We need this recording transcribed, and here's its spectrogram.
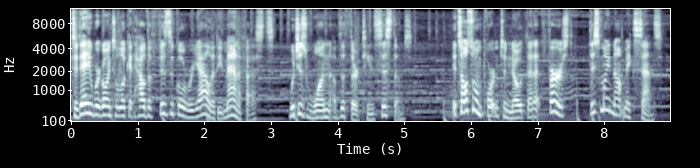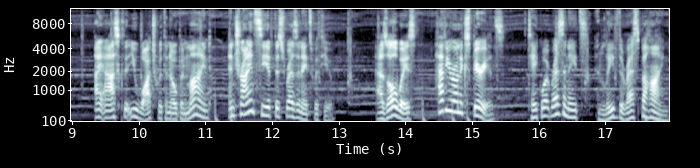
Today, we're going to look at how the physical reality manifests, which is one of the 13 systems. It's also important to note that at first, this might not make sense. I ask that you watch with an open mind and try and see if this resonates with you. As always, have your own experience Take what resonates and leave the rest behind.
